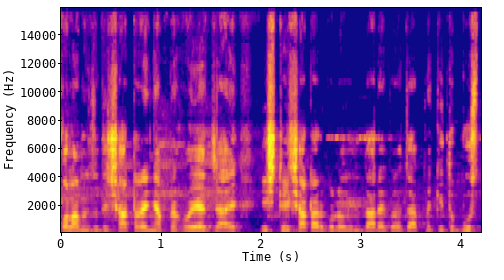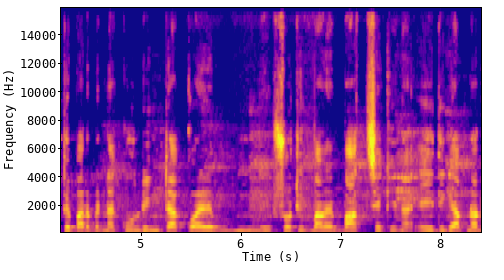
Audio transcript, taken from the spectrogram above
কলামে যদি শাটারিং আপনার হয়ে যায়, স্টিল শাটারগুলো দাঁড়িয়ে করে যায় আপনি কিন্তু বুঝতে পারবেন না কোন রিংটা সঠিকভাবে বাঁচছে কি না এই দিকে আপনার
